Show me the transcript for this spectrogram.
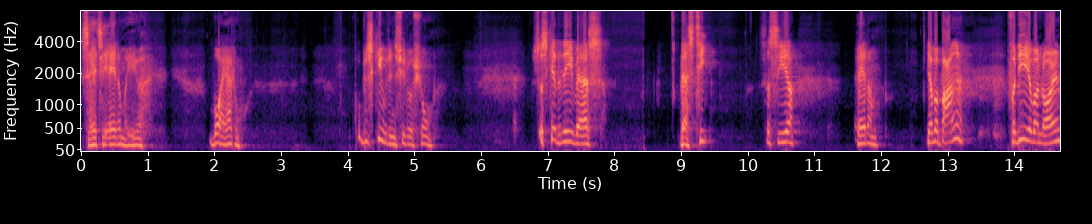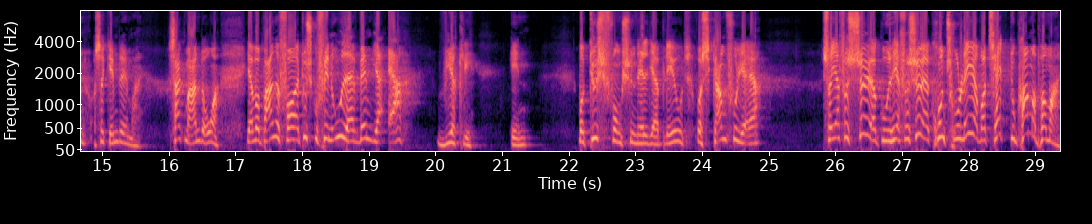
sagde til Adam og Eva, hvor er du? Prøv at beskrive den situation. Så sker det det i vers, vers 10. Så siger Adam, jeg var bange, fordi jeg var nøgen, og så gemte jeg mig. Sagt med andre ord, jeg var bange for, at du skulle finde ud af, hvem jeg er virkelig ind. Hvor dysfunktionel jeg er blevet, hvor skamfuld jeg er. Så jeg forsøger, Gud, jeg forsøger at kontrollere, hvor tæt du kommer på mig.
